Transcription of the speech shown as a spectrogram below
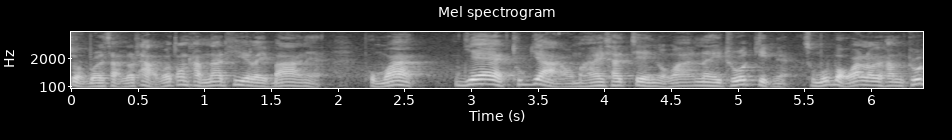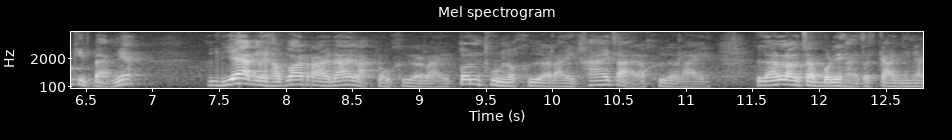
จดบริษัทแล้วถามว่าต้องทำหน้าที่อะไรบ้างเนี่ย ผมว่า แยกทุกอย่างออกมาให้ชัดเจนก่อนว่าในธุรกิจเนี่ยสมมุติบอกว่าเราจะทำธุรกิจแบบเนี้ยแยกเลยครับว่ารายได้หลักเราคืออะไร ต้นทุนเราคืออะไรค่าใช้จ่ายเราคืออะไร แล้วเราจะบริหารจัดการยังไง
